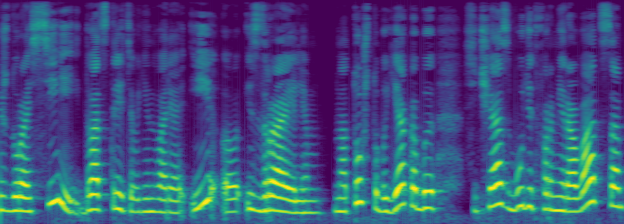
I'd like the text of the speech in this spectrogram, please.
между Россией 23 января и э, Израилем на то, чтобы якобы сейчас будет формироваться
